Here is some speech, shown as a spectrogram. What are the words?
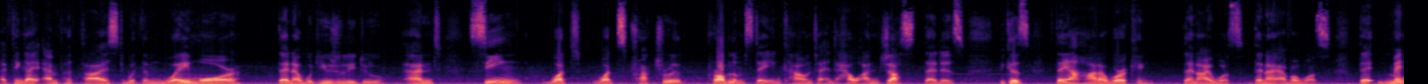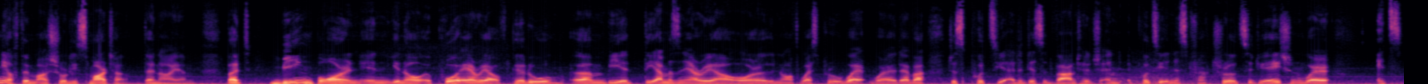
I think I empathized with them way more than I would usually do. And seeing what what structural problems they encounter and how unjust that is, because they are harder working than I was, than I ever was. They, many of them are surely smarter than I am. But being born in you know a poor area of Peru, um, be it the Amazon area or the Northwest Peru, where, wherever, just puts you at a disadvantage and it puts you in a structural situation where it's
